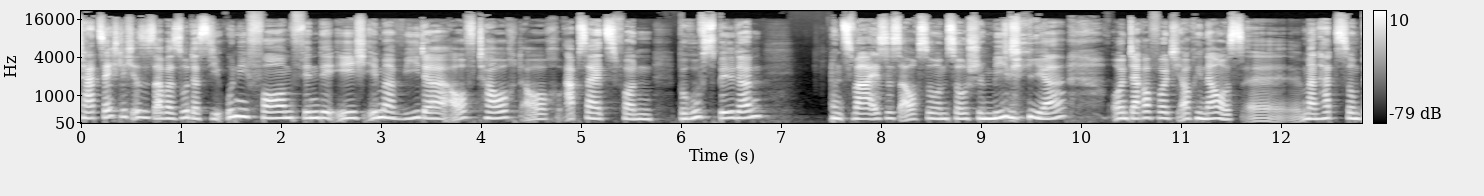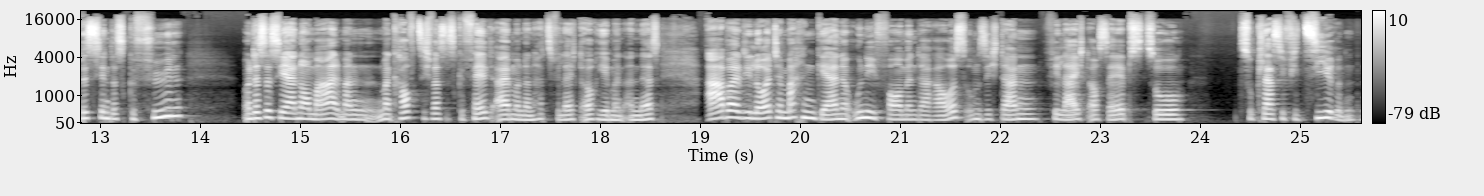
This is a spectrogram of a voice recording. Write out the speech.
Tatsächlich ist es aber so, dass die Uniform, finde ich, immer wieder auftaucht, auch abseits von Berufsbildern. Und zwar ist es auch so im Social Media. Und darauf wollte ich auch hinaus. Äh, man hat so ein bisschen das Gefühl, und das ist ja normal. Man, man kauft sich was, es gefällt einem und dann hat es vielleicht auch jemand anders. Aber die Leute machen gerne Uniformen daraus, um sich dann vielleicht auch selbst so zu klassifizieren.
